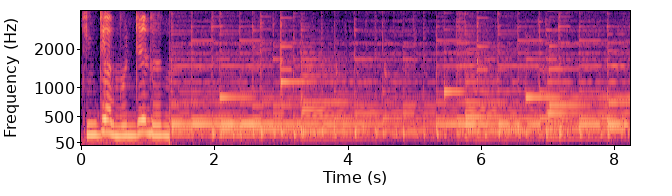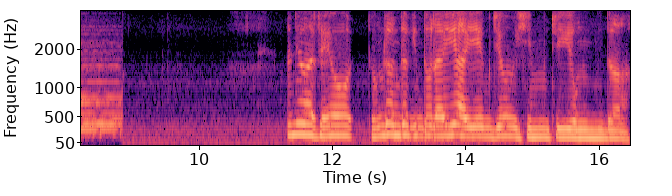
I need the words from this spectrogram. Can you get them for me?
진짜 문제는 안녕하세요. 정상적인 도라이 IM지용 심 지용입니다.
